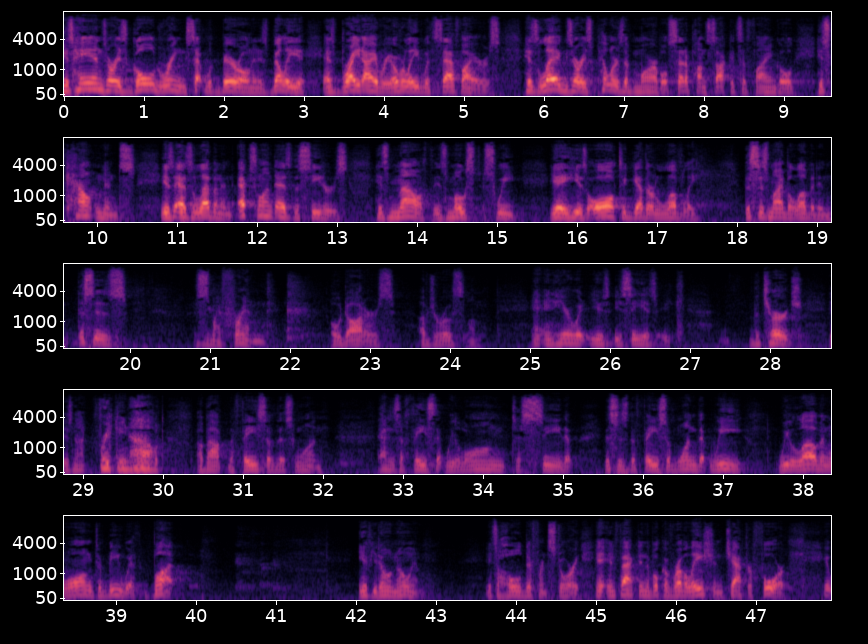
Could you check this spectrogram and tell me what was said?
His hands are as gold rings set with beryl, and his belly as bright ivory overlaid with sapphires. His legs are as pillars of marble set upon sockets of fine gold. His countenance is as Lebanon, excellent as the cedars. His mouth is most sweet. Yea, he is altogether lovely. This is my beloved, and this is, this is my friend, O daughters of Jerusalem. And, and here what you, you see is the church is not freaking out about the face of this one. That is a face that we long to see. That this is the face of one that we we love and long to be with. But if you don't know him, it's a whole different story. In, in fact, in the book of Revelation, chapter 4, it,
